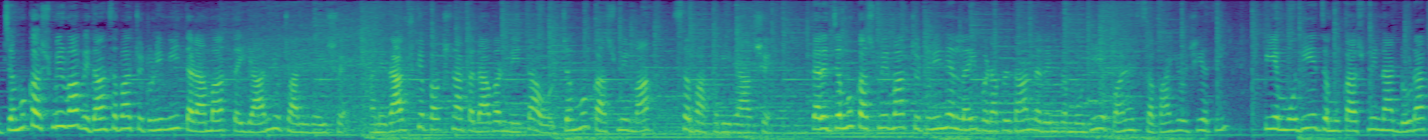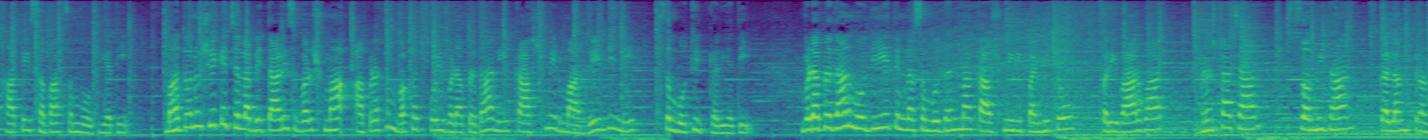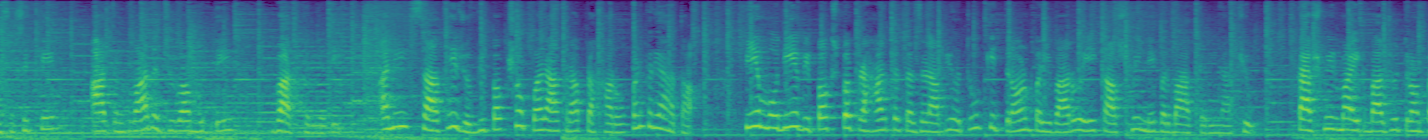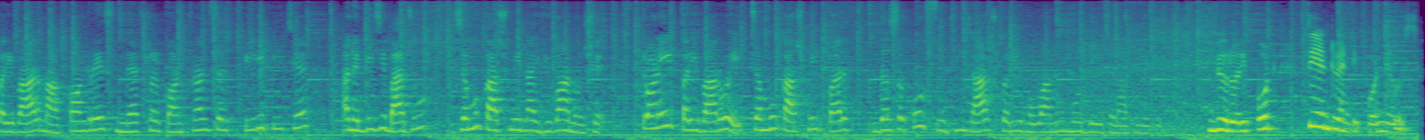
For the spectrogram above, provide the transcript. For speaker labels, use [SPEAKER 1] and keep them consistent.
[SPEAKER 1] જમ્મુ કાશ્મીરમાં વિધાનસભા ચૂંટણીની તડામાર તૈયારીઓ ચાલી રહી છે અને રાજકીય પક્ષના કદાવર નેતાઓ જમ્મુ કાશ્મીરમાં સભા કરી રહ્યા છે. ત્યારે જમ્મુ કાશ્મીરમાં ચૂંટણીને લઈ વડાપ્રધાન નરેન્દ્ર મોદીએ પણ સભા યોજી હતી. પીએમ મોદીએ જમ્મુ કાશ્મીરના ડોડા ખાતે સભા સંબોધી હતી. મહત્વનું છે કે છેલ્લા બેતાળીસ વર્ષમાં આ પ્રથમ વખત કોઈ વડાપ્રધાને કાશ્મીરમાં રેલીને સંબોધિત કરી હતી. વડાપ્રધાન મોદીએ તેમના સંબોધનમાં કાશ્મીરી પંડિતો, પરિવારવાદ, ભ્રષ્ટાચાર, સંવિધાન કલમ ત્રણસો સિત્તેર, આતંકવાદ જેવા મુદ્દે વાત કરી હતી. અને સાથે જ વિપક્ષો પર આકરા પ્રહારો પણ કર્યા હતા. પીએમ મોદીએ વિપક્ષ પર પ્રહાર કરતા જણાવ્યું હતું કે ત્રણ પરિવારોએ કાશ્મીરને બરબાદ કરી નાખ્યું. કાશ્મીરમાં એક બાજુ ત્રણ પરિવારમાં કોંગ્રેસ, નેશનલ કોન્ફરન્સ, પીડીપી છે અને બીજી બાજુ જમ્મુ કાશ્મીરના યુવાનો છે. ત્રણેય પરિવારોએ જમ્મુ કાશ્મીર પર દશકો સુધી રાજ કર્યું હોવાનું મોદીએ જણાવ્યું હતું.
[SPEAKER 2] Bureau report, CN twenty four news.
